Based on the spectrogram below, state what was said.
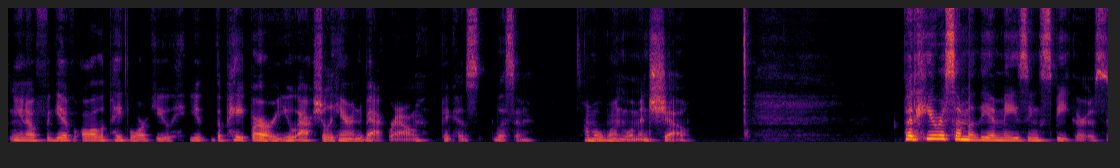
You know, forgive all the paperwork you, you the paper you actually hear in the background because listen, I'm a one woman show. But here are some of the amazing speakers.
